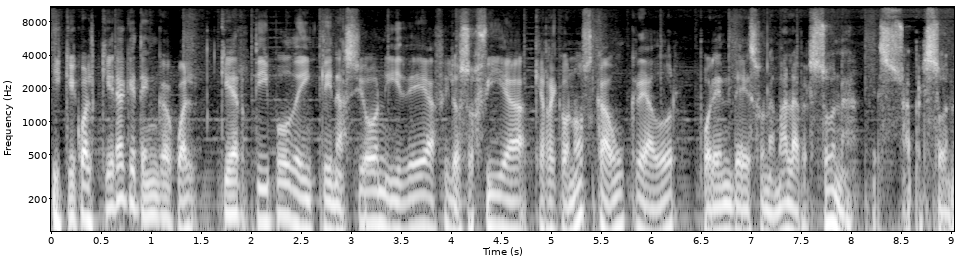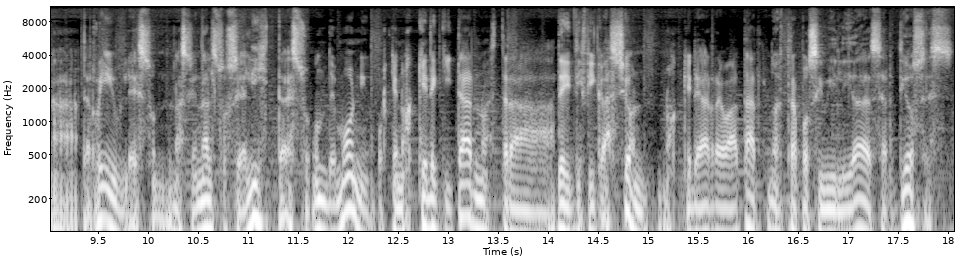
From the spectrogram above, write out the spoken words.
y que cualquiera que tenga cualquier tipo de inclinación, idea, filosofía que reconozca a un creador por ende es una mala persona, es una persona terrible, es un nacionalsocialista, es un demonio, porque nos quiere quitar nuestra deitificación, nos quiere arrebatar nuestra posibilidad de ser dioses.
